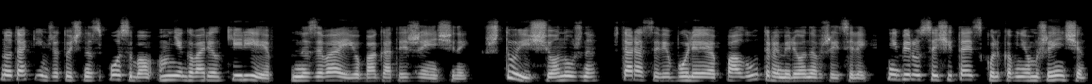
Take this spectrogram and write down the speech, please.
но таким же точно способом мне говорил Киреев, называя ее богатой женщиной. Что еще нужно? В Тарасове более полутора миллионов жителей. Не беру сосчитать, сколько в нем женщин,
